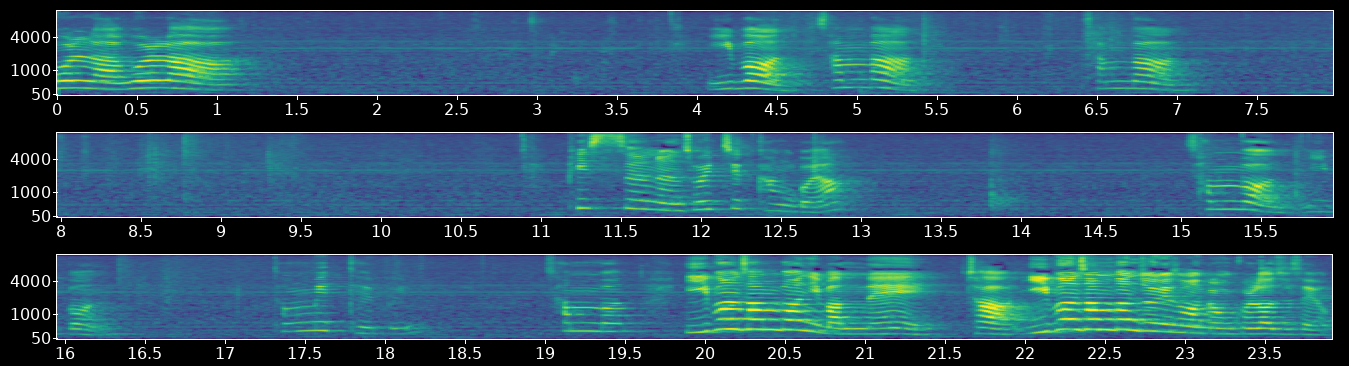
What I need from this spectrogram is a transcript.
골라, 골라. 2번, 3번, 3번. 피스는 솔직한 거야? 3번, 2번. 턱 밑에 부위? 3번. 2번, 3번이 맞네. 자, 2번, 3번 중에서만 그럼 골라주세요.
